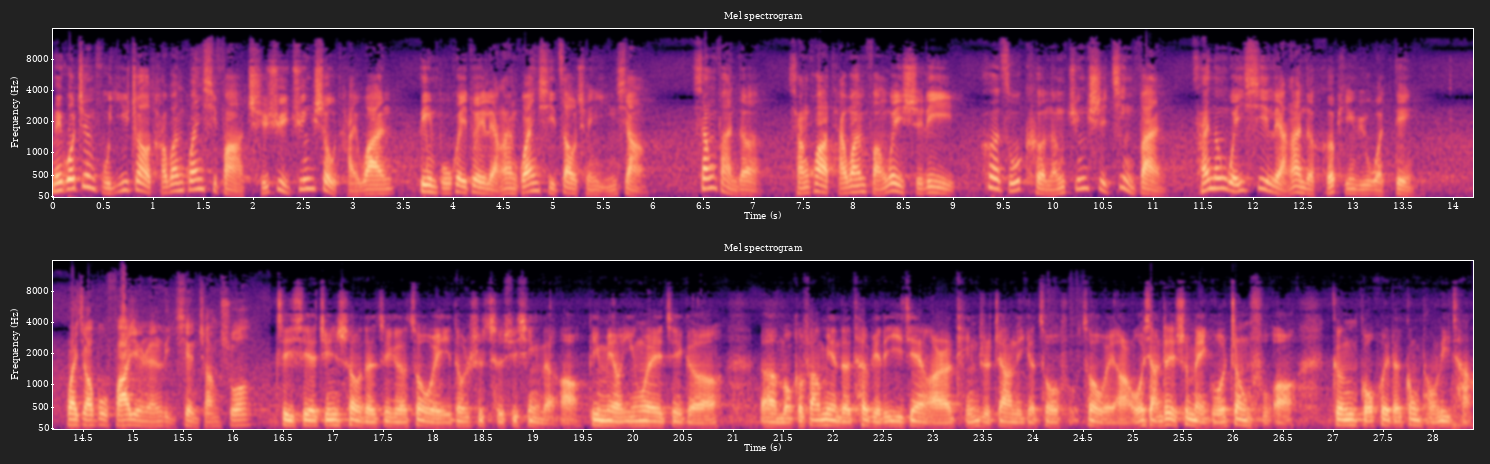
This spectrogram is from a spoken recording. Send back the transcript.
美国政府依照《台湾关系法》持续军售台湾，并不会对两岸关系造成影响。相反的，强化台湾防卫实力，遏足可能军事进犯，才能维系两岸的和平与稳定。外交部发言人李宪章说：“这些军售的这个作为都是持续性的啊，并没有因为这个呃某个方面的特别的意见而停止这样的一个作作为啊。我想这也是美国政府啊跟国会的共同立场。”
